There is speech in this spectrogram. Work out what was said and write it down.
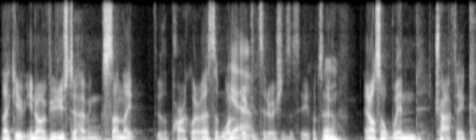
like if, you know if you're used to having sunlight through the park, whatever. That's one of the big considerations the city looks at. Yeah. And also wind, traffic,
